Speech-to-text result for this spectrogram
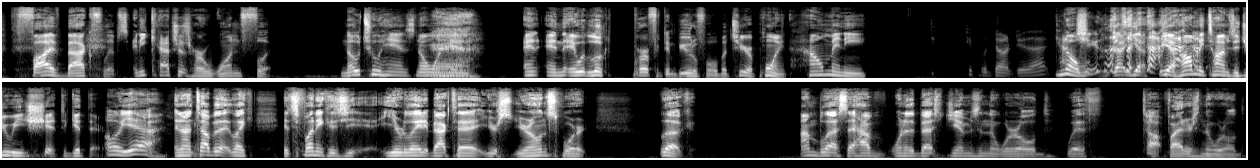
five backflips, and he catches her one foot. No two hands, no one Yeah. hand. And and it would look perfect and beautiful. But to your point, how many? People don't do that. No, you. that, yeah, yeah. How many times did you eat shit to get there? Oh yeah, and on top of that, like it's funny because you, you relate it back to your your own sport. Look, I'm blessed. I have one of the best gyms in the world with top fighters in the world.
